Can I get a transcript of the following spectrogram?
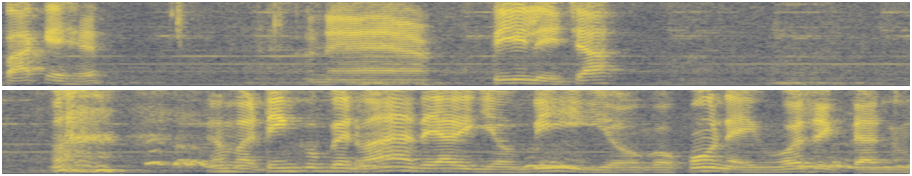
પાકે છે અને પી લઈ ચા. એમાં ટિંકુબેન વાંધે આવી ગયો બી ગયો. હું કોણ આવ્યું? વસિકતાનું.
